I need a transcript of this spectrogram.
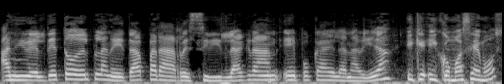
a nivel de todo el planeta para recibir la gran época de la Navidad. ¿Y, qué, y cómo hacemos?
